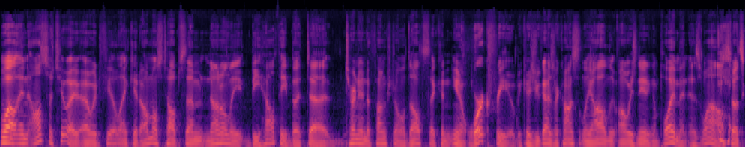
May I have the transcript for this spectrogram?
Well, and also too, I, I, would feel like it almost helps them not only be healthy, but uh, turn into functional adults that can, you know, work for you because you guys are constantly all, always needing employment as well. So it's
